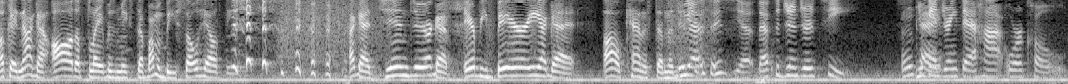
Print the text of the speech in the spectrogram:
Okay, now I got all the flavors mixed up. I'm gonna be so healthy. I got ginger. I got every berry. I got all kind of stuff. Now You this gotta is, taste. Yeah, that's the ginger tea. okay. You can drink that hot or cold.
